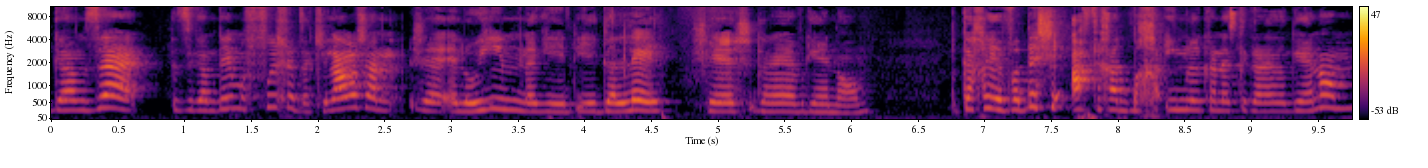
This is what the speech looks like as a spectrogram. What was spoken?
גם זה, זה גם די מפריך את זה, כי למה שאלוהים, נגיד, יגלה שיש גן עדן וגיהנום, וככה יוודא שאף אחד בחיים לא ייכנס לגן עדן וגיהנום,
